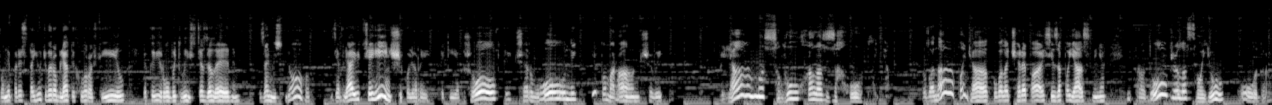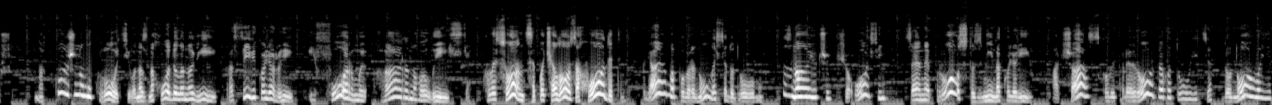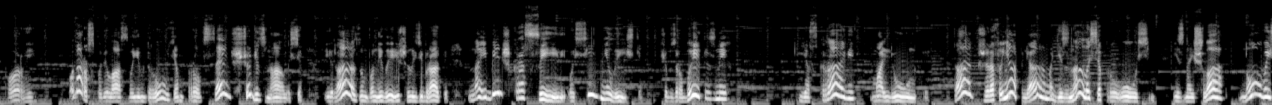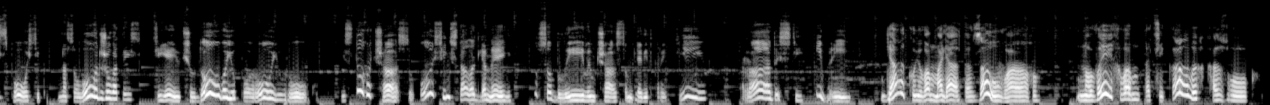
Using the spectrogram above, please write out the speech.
Вони перестають виробляти хлорофіл, який робить листя зеленим. Замість нього з'являються інші кольори, такі як жовтий, червоний і помаранчевий. Пляма слухала з захопленням. Вона подякувала черепасі за пояснення і продовжила свою подорож. На кожному кроці вона знаходила нові, красиві кольори і форми гарного листя. Коли сонце почало заходити, пляма повернулася додому, знаючи, що осінь це не просто зміна кольорів, а час, коли природа готується до нової пори. Вона розповіла своїм друзям про все, що дізналася, і разом вони вирішили зібрати найбільш красиві осінні листя, щоб зробити з них яскраві малюнки. Так жирафиня пляма дізналася про осінь і знайшла новий спосіб насолоджуватись цією чудовою порою року. І з того часу осінь стала для неї особливим часом для відкриттів, радості і мрій. Дякую вам, малята, за увагу. Нових вам та цікавих казок.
